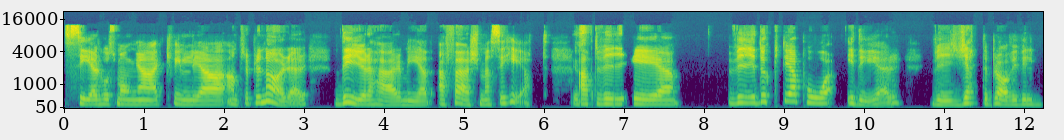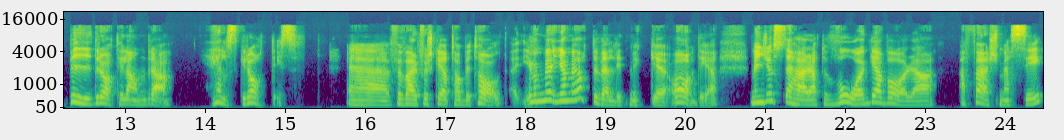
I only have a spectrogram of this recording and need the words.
ser hos många kvinnliga entreprenörer. Det är ju det här med affärsmässighet. Att vi är vi är duktiga på idéer. Vi är jättebra. Vi vill bidra till andra. Helst gratis. Eh, för varför ska jag ta betalt? Jag, jag möter väldigt mycket av det. Men just det här att våga vara affärsmässig.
